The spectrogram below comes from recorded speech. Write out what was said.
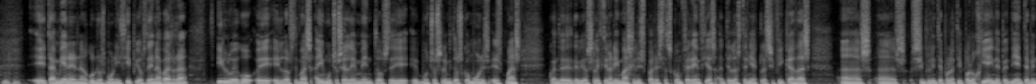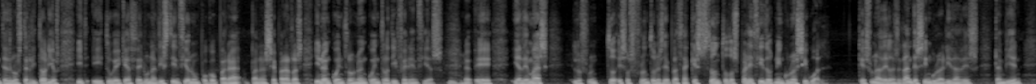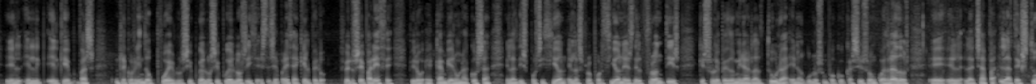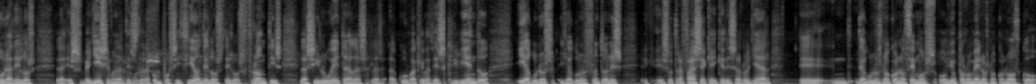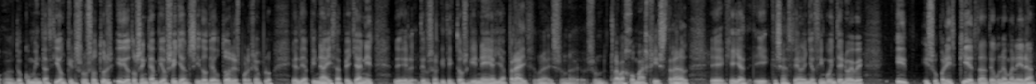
eh, también en algunos municipios de Navarra, y luego eh, en los demás hay muchos elementos de eh, muchos elementos comunes. Es más, cuando he debido seleccionar imágenes para estas conferencias, antes las tenía clasificadas as- as- simplemente por la tipología, independientemente de los territorios, y, y tuve que hacer una distinción un poco para, para separarlas. Y no encuentro, no encuentro diferencias. Eh, y además, los fronto- esos frontones de plaza, que son todos parecidos, ninguno es igual que es una de las grandes singularidades también, el, el, el, que vas recorriendo pueblos y pueblos y pueblos y dices, este se parece a aquel, pero, pero se parece, pero eh, cambia en una cosa, en la disposición, en las proporciones del frontis, que suele predominar la altura, en algunos un poco casi son cuadrados, eh, el, la chapa, la textura de los, la, es bellísima la, textura, la composición de los, de los frontis, la silueta, las, las, la curva que va describiendo, y algunos, y algunos frontones, eh, es otra fase que hay que desarrollar, eh, de algunos no conocemos, o yo por lo menos no conozco eh, documentación que son los autores, y de otros, en cambio, sí han sido de autores. Por ejemplo, el de Apinaiz, Apellaniz, de, de los arquitectos Guinea y Apraiz. Una, es, un trabajo magistral eh, que, se hace en el año 59, y, y su pared izquierda, de alguna manera,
